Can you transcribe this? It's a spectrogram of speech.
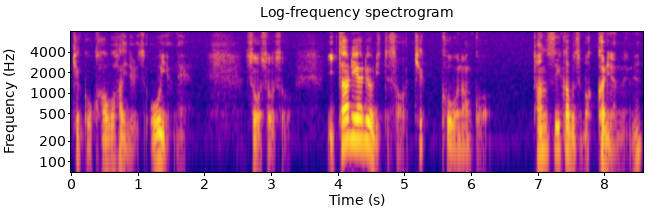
結構カーボハイドレーツ多いよね。そうそうそう。イタリア料理ってさ結構なんか炭水化物ばっかりなんだよね。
